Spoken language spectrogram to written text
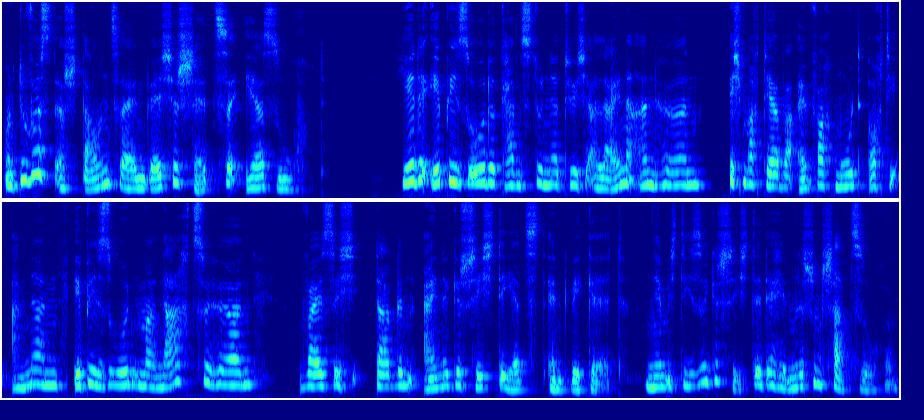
und du wirst erstaunt sein, welche Schätze er sucht. Jede Episode kannst du natürlich alleine anhören. Ich mache dir aber einfach Mut, auch die anderen Episoden mal nachzuhören, weil sich darin eine Geschichte jetzt entwickelt, nämlich diese Geschichte der himmlischen Schatzsuche.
